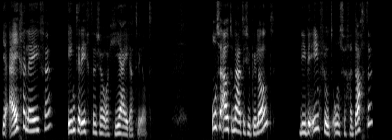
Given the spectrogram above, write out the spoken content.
je eigen leven in te richten zoals jij dat wilt. Onze automatische piloot die beïnvloedt onze gedachten,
